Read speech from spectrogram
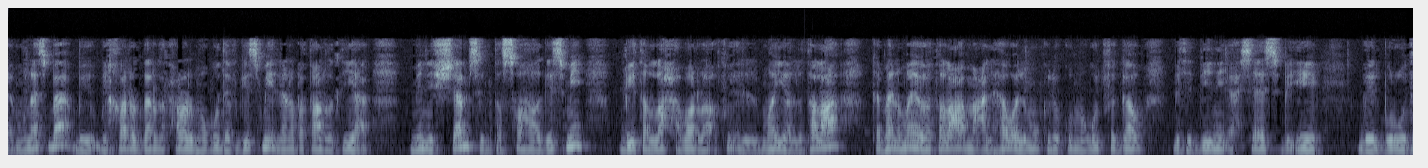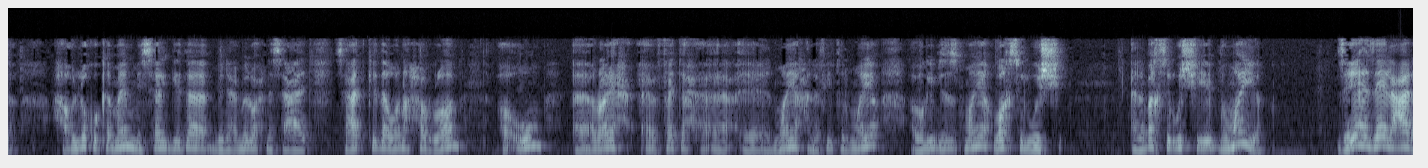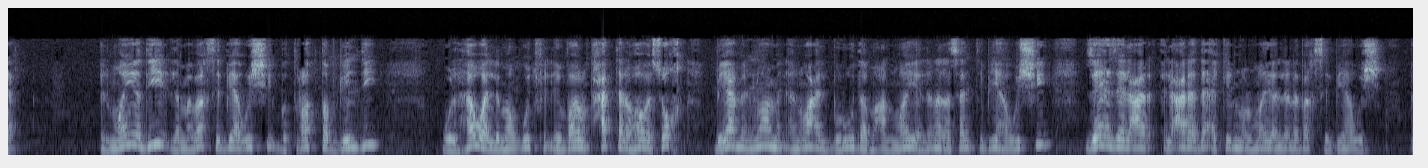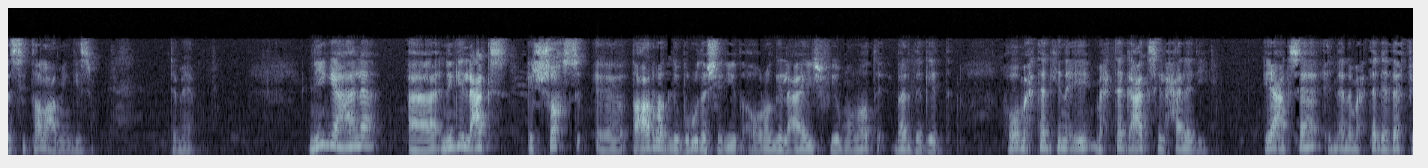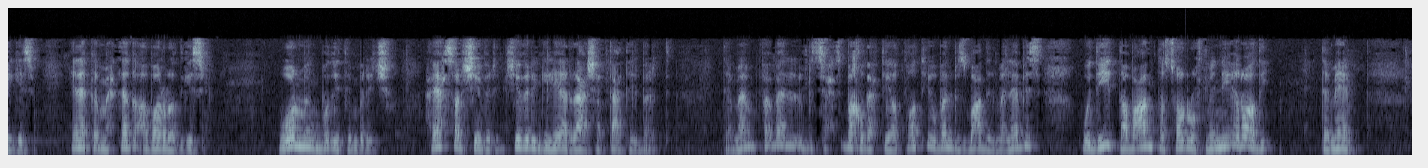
مناسبة بيخرج درجة الحرارة الموجودة في جسمي اللي أنا بتعرض ليها من الشمس امتصاها جسمي بيطلعها بره في المية اللي طالعة. كمان المية اللي طالعة مع الهواء اللي ممكن يكون موجود في الجو بتديني إحساس بإيه؟ بالبرودة. هقول لكم كمان مثال كده بنعمله إحنا ساعات. ساعات كده وأنا حران أقوم آه رايح آه فاتح آه المية حنفية المية أو أجيب إزازة مية وأغسل وشي. أنا بغسل وشي بمية. زيها زي العرق. المية دي لما بغسل بيها وشي بترطب جلدي والهواء اللي موجود في الانفايرمنت حتى لو هواء سخن بيعمل نوع من أنواع البرودة مع المية اللي أنا غسلت بيها وشي. زيها زي العرق. العرق ده أكنه المية اللي أنا بغسل بيها وشي بس طالعة من جسمي. تمام. نيجي على آه نيجي العكس. الشخص آه تعرض لبرودة شديدة أو راجل عايش في مناطق باردة جدا. هو محتاج هنا إيه؟ محتاج عكس الحالة دي. إيه عكسها؟ ان أنا محتاج ادفي جسمي. هنا كان محتاج ابرد جسمي. Warming body temperature. هيحصل shivering shivering اللي هي الرعشة بتاعة البرد. تمام؟ فبلبس باخد احتياطاتي وبلبس بعض الملابس ودي طبعا تصرف مني إرادي. تمام؟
